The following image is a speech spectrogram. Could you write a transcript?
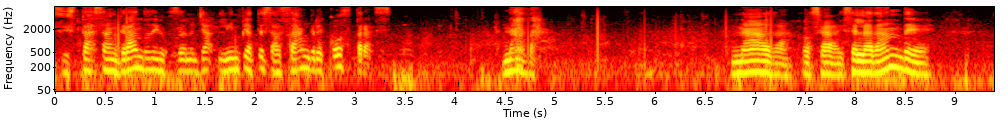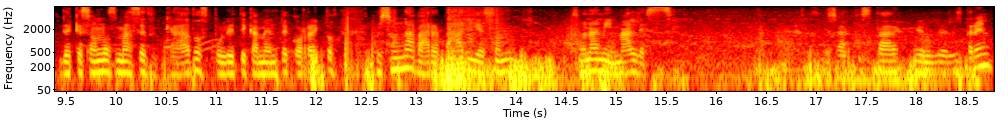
Si está sangrando, digo, pues ya límpiate esa sangre, costras. Nada. Nada. O sea, y se la dan de, de que son los más educados, políticamente correctos. Pero son una barbarie, son, son animales. O sea, aquí está el, tren.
